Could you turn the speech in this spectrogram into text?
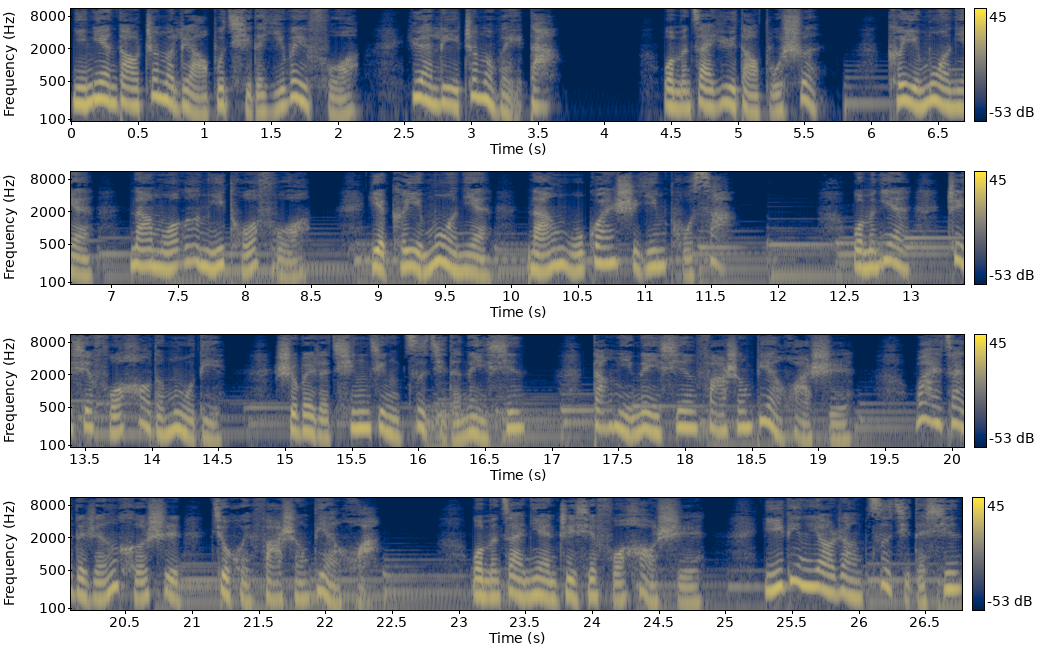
你念到这么了不起的一位佛，愿力这么伟大。我们在遇到不顺，可以默念南无阿弥陀佛，也可以默念南无观世音菩萨。我们念这些佛号的目的，是为了清净自己的内心。当你内心发生变化时，外在的人和事就会发生变化。我们在念这些佛号时，一定要让自己的心。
